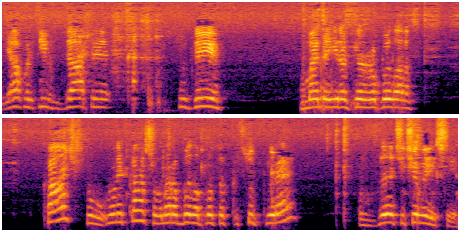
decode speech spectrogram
Я хотів взяти сюди. У мене Іра робила кашу, ну не кашу, вона робила просто суп пюре з чечевиці.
